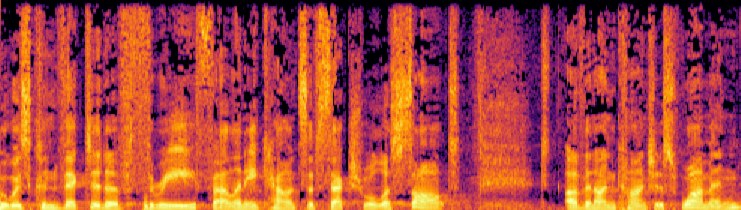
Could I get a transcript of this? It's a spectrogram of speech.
who was convicted of three felony counts of sexual assault of an unconscious woman.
